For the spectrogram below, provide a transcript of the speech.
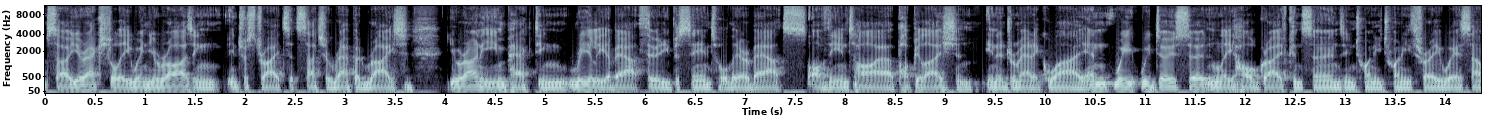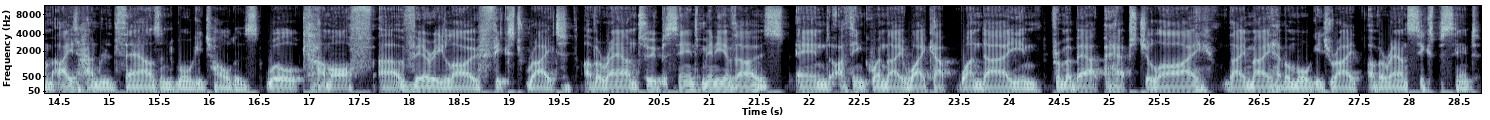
So you're actually, when you're rising interest rates at such a rapid rate, you're only impacting really about 30% or thereabouts of the entire population in a dramatic way. And we, we do certainly hold grave concerns in 2020 2023, where some 800,000 mortgage holders will come off a very low fixed rate of around 2%, many of those. And I think when they wake up one day in from about perhaps July, they may have a mortgage rate of around 6%.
